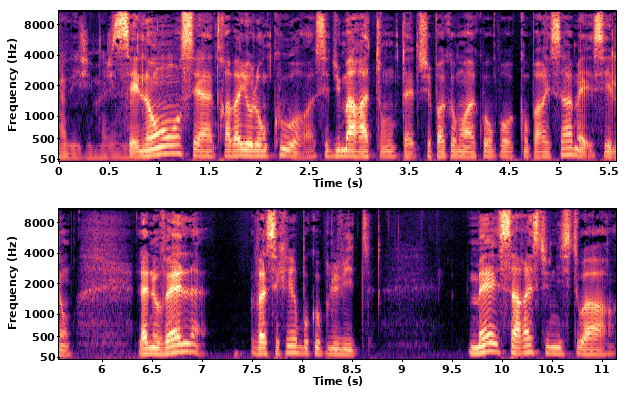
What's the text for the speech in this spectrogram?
Ah oui, j'imagine. C'est long, c'est un travail au long cours. C'est du marathon, peut-être. Je sais pas comment à quoi on peut comparer ça, mais c'est long. La nouvelle va s'écrire beaucoup plus vite. Mais ça reste une histoire.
